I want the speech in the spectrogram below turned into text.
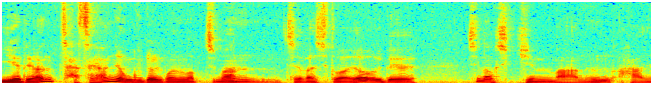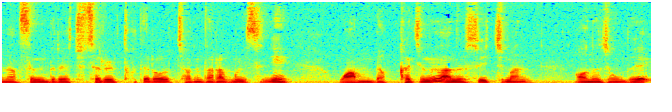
이에 대한 자세한 연구 결과는 없지만 제가 시도하여 의대 진학시킨 많은 한인 학생들의 추세를 토대로 전달하고 있으니 완벽하지는 않을 수 있지만 어느 정도의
